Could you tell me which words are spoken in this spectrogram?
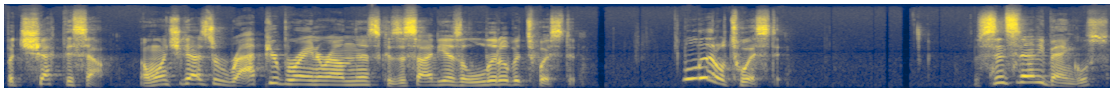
But check this out. I want you guys to wrap your brain around this because this idea is a little bit twisted. A little twisted. The Cincinnati Bengals.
